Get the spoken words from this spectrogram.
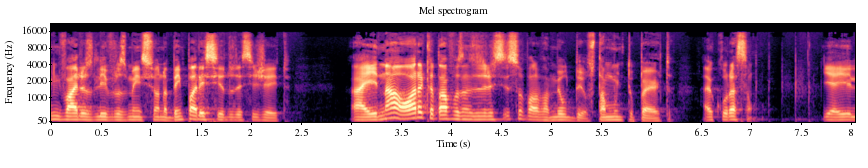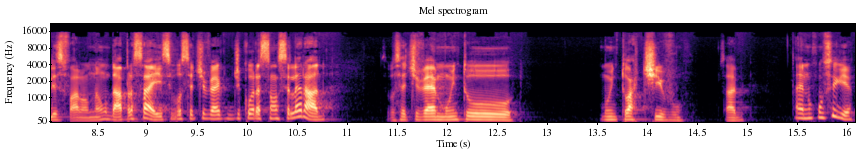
em vários livros menciona bem parecido desse jeito. Aí na hora que eu tava fazendo exercício, eu falava, meu Deus, tá muito perto. Aí o coração. E aí eles falam, não dá para sair se você tiver de coração acelerado. Se você tiver muito muito ativo, sabe? Aí não conseguia.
